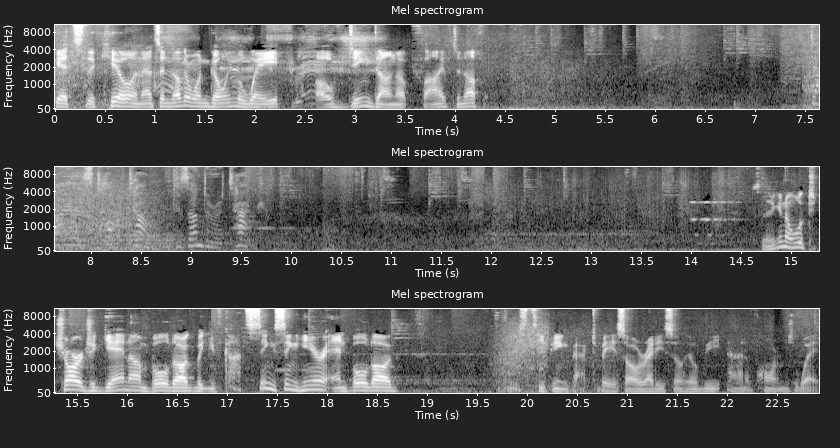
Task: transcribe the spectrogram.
gets the kill, and that's another one going the way of Ding Dong up 5 to nothing. So they're going to look to charge again on Bulldog, but you've got Sing Sing here, and Bulldog is TPing back to base already, so he'll be out of harm's way.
